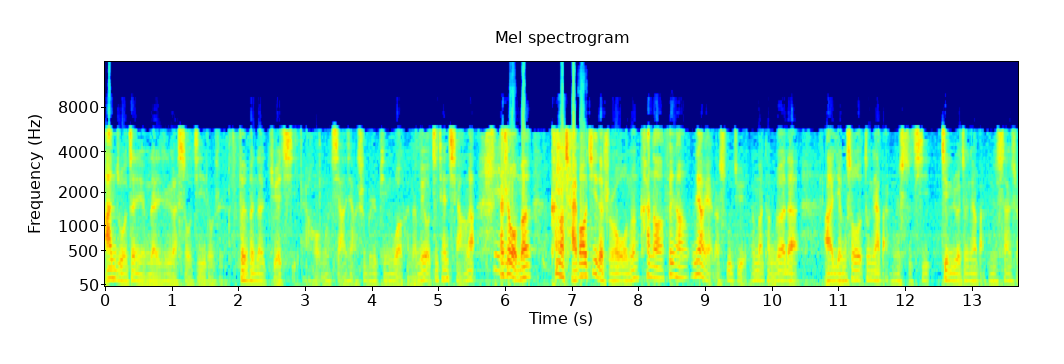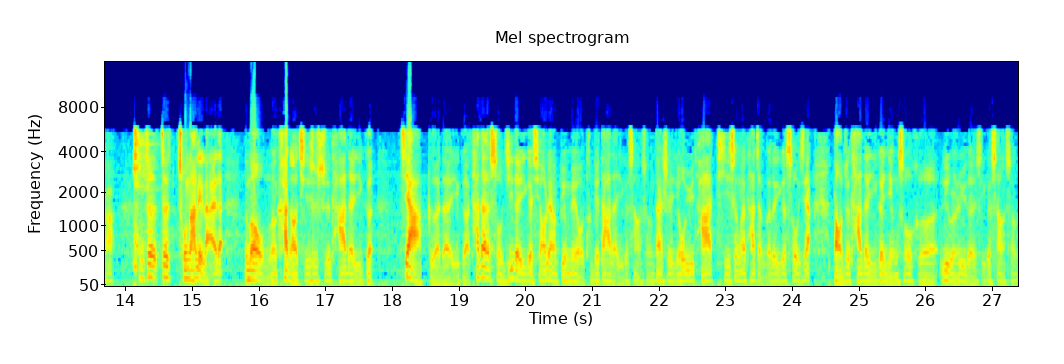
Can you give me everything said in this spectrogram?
安卓阵营的这个手机都是纷纷的崛起，然后我们想想是不是苹果可能没有之前强了？但是我们看到财报季的时候，我们看到非常亮眼的数据。那么整个的啊营收增加百分之十七，净利润增加百分之三十二。那这这从哪里来的？那么我们看到其实是它的一个。价格的一个，它的手机的一个销量并没有特别大的一个上升，但是由于它提升了它整个的一个售价，导致它的一个营收和利润率的一个上升。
